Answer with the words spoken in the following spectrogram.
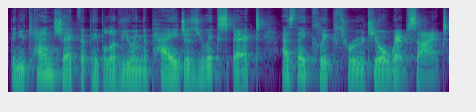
then you can check that people are viewing the pages you expect as they click through to your website.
